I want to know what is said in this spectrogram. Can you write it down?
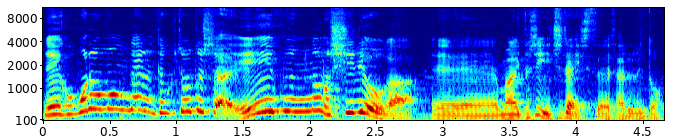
で、ここの問題の特徴としては、英文の資料が、えー、毎年1題出題されると。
